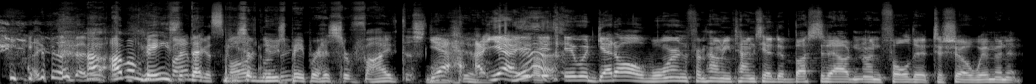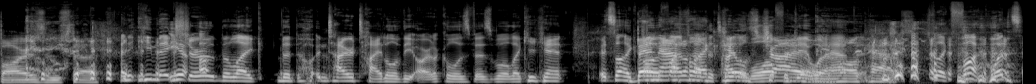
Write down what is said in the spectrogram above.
I feel like that. I, I'm amazed that find, that a piece of clipping? newspaper has survived this long. Yeah, too. I- yeah. Yeah. It, it, it would get all worn from how many times he had to bust it out and unfold it to show women at bars and stuff. And he makes Yeah, sure uh, the like the entire title of the article is visible. Like he can't. It's like Ben oh, if I don't have the Affleck title, kills we'll all forget child. what all happened. caps. Like fuck. What's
